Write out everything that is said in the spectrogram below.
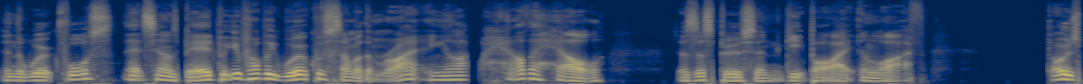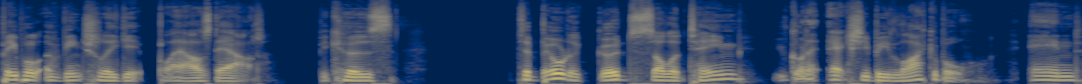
in the workforce? That sounds bad, but you probably work with some of them, right? And you're like, how the hell does this person get by in life? Those people eventually get bloused out because to build a good, solid team, you've got to actually be likable. And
